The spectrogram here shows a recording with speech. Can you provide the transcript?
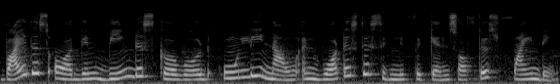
why this organ being discovered only now and what is the significance of this finding.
